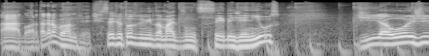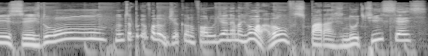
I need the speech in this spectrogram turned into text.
Ah, agora tá gravando, gente. Sejam todos bem-vindos a mais um CDG News. Dia hoje, 6 do 1. Eu não sei porque eu falei o dia, que eu não falo o dia, né? Mas vamos lá, vamos para as notícias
